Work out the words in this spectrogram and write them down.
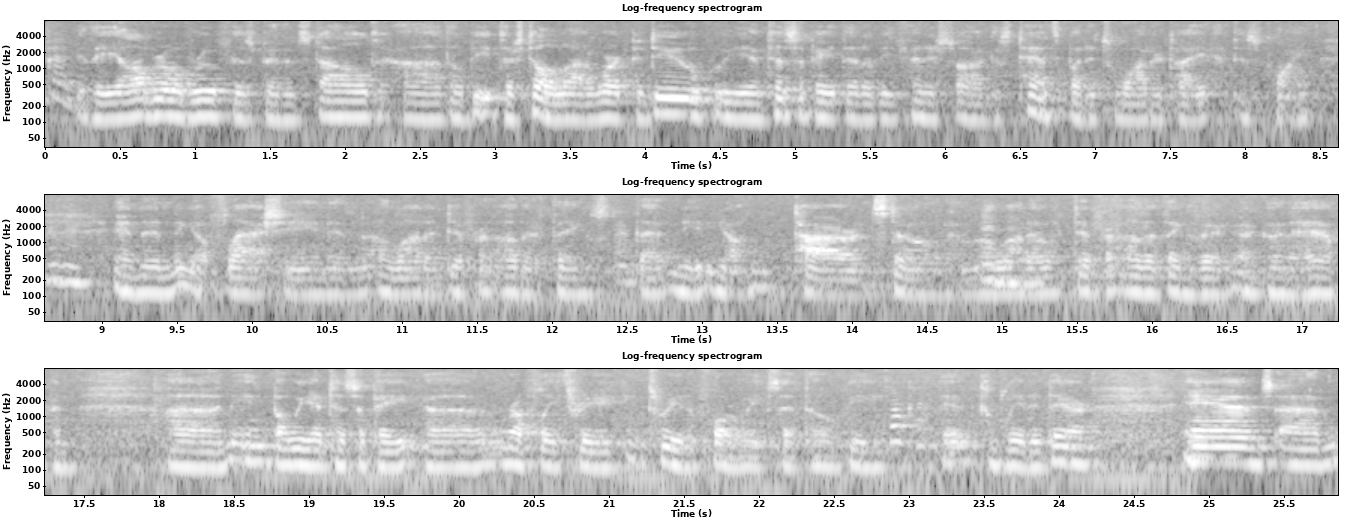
Good. the Allgrove roof has been installed. Uh, There'll be, there's still a lot of work to do. We anticipate that it'll be finished August 10th, but it's watertight at this point. Mhm. And then, you know, flashing and a lot of different other things that need, you know, tar and stone and a lot Mhm. of different other things that are going to happen. Uh, But we anticipate uh, roughly three, three to four weeks that they'll be Okay. completed there. And um,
